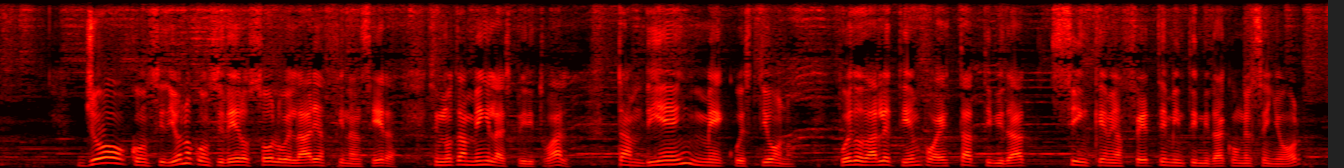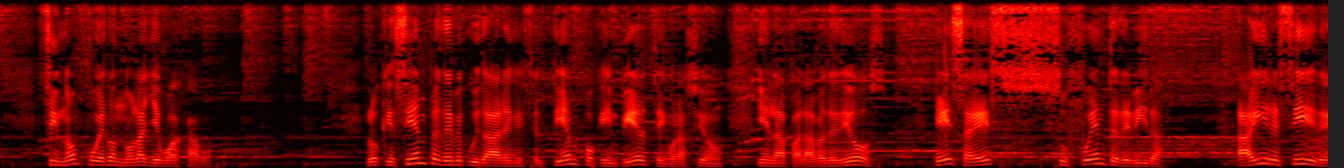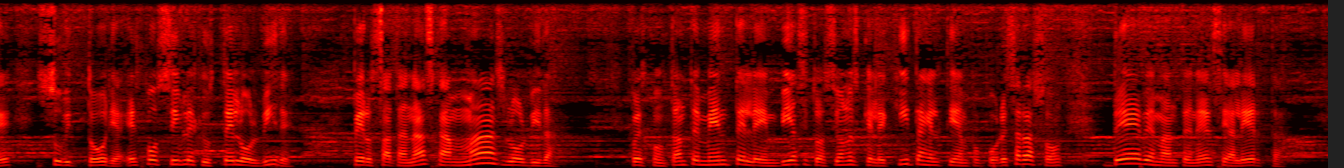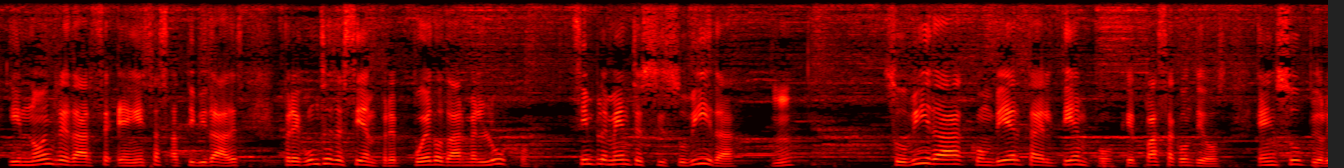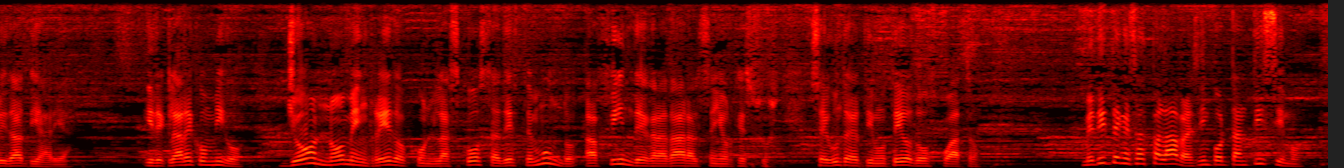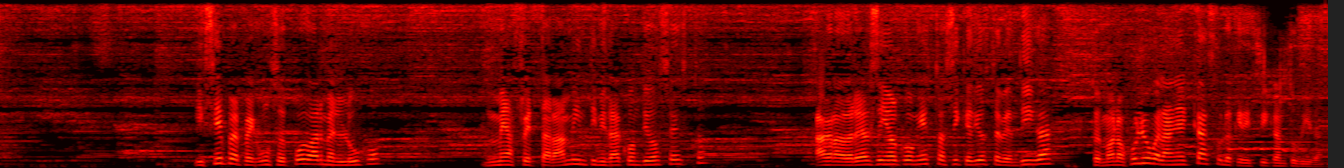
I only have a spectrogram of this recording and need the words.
Yo, yo no considero solo el área financiera, sino también la espiritual. También me cuestiono, ¿puedo darle tiempo a esta actividad sin que me afecte mi intimidad con el Señor? Si no puedo, no la llevo a cabo. Lo que siempre debe cuidar es el tiempo que invierte en oración y en la palabra de Dios. Esa es su fuente de vida. Ahí reside su victoria. Es posible que usted lo olvide, pero Satanás jamás lo olvida, pues constantemente le envía situaciones que le quitan el tiempo. Por esa razón, debe mantenerse alerta y no enredarse en esas actividades. Pregúntese siempre, ¿puedo darme el lujo? Simplemente si su vida, su vida convierta el tiempo que pasa con Dios en su prioridad diaria. Y declare conmigo, yo no me enredo con las cosas de este mundo a fin de agradar al Señor Jesús. Segunda de Timoteo 2.4. Mediten esas palabras, es importantísimo. Y siempre pregunto, ¿puedo darme el lujo? ¿Me afectará mi intimidad con Dios esto? Agradaré al Señor con esto, así que Dios te bendiga. Tu hermano Julio Galán, el caso lo que edifica en tu vida.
